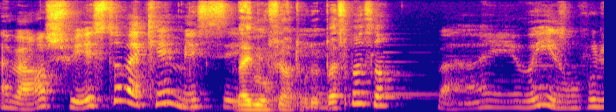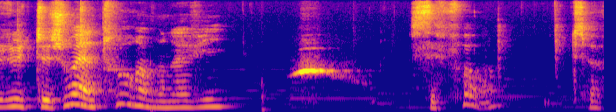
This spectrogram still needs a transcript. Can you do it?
Ah bah alors, je suis estomaquée, mais c'est... Bah, ils m'ont fait un tour de passe-passe là. Bah oui, ils ont voulu te jouer un tour, à mon avis. C'est fort, hein J'avoue.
